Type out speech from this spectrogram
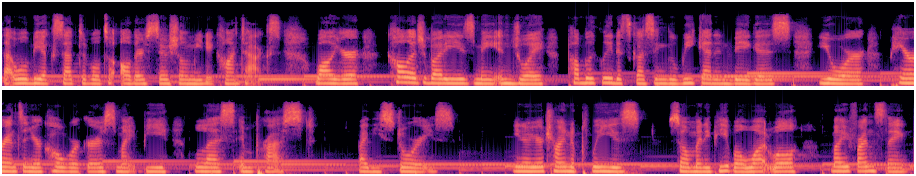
that will be acceptable to all their social media contacts. While your college buddies may enjoy publicly discussing the weekend in Vegas, your parents and your coworkers might be less impressed by these stories. You know, you're trying to please so many people. What will my friends think?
